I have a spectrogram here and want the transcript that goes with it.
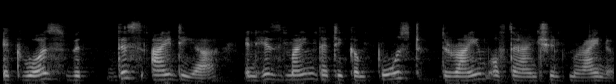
It was with this idea in his mind that he composed the rime of the ancient mariner.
